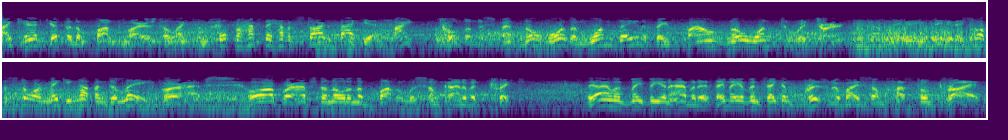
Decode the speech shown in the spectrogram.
I can't get to the bonfires to light them. Well, perhaps they haven't started back yet. I told them to spend no more than one day, and if they found no one to return. Maybe, maybe they saw the storm making up and delayed. Perhaps. Or perhaps the note in the bottle was some kind of a trick. The island may be inhabited. They may have been taken prisoner by some hostile tribe.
